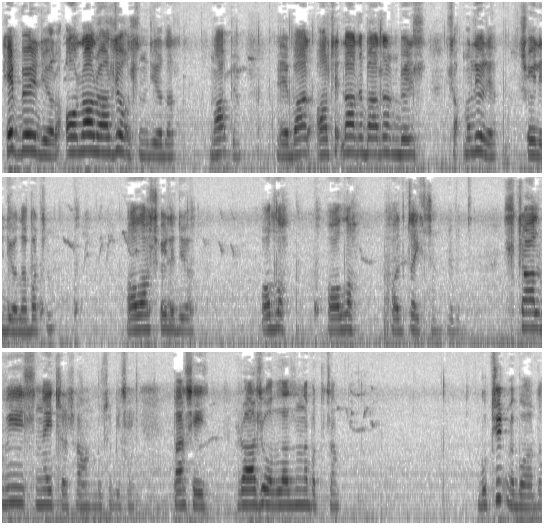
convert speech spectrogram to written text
Hep böyle diyorlar. Allah razı olsun diyorlar. Ne yapayım? Ee, bazı artıklar da bazen böyle sapmalıyor ya. Şöyle diyorlar bakın. Allah şöyle diyor. Allah. Allah. Harita için. Evet. Stalvis Nature. Tamam bu bir şey. Ben şey razı olanlarına bakacağım. Bu Türk mü bu arada?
